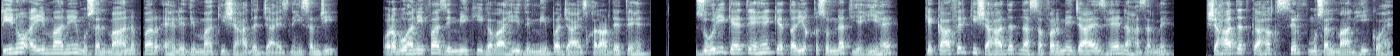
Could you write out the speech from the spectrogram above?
تینوں ائمہ نے مسلمان پر اہل ذمہ کی شہادت جائز نہیں سمجھی اور ابو حنیفہ ذمی کی گواہی ذمی پر جائز قرار دیتے ہیں۔ ظہری کہتے ہیں کہ طریق سنت یہی ہے کہ کافر کی شہادت نہ سفر میں جائز ہے نہ حضر میں۔ شہادت کا حق صرف مسلمان ہی کو ہے۔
